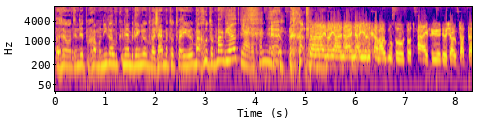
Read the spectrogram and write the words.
daar zullen we het in dit programma niet over kunnen hebben, denk ik. Want wij zijn maar tot twee uur. Maar goed, dat maakt niet uit. Ja, dat gaat niet. Eh, Nee, maar ja, nou, nou, jullie gaan ook nog door tot vijf uur, dus ook dat eh,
